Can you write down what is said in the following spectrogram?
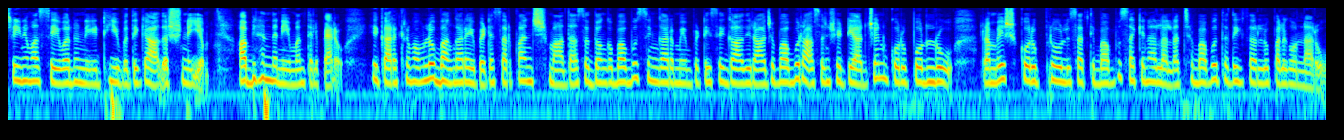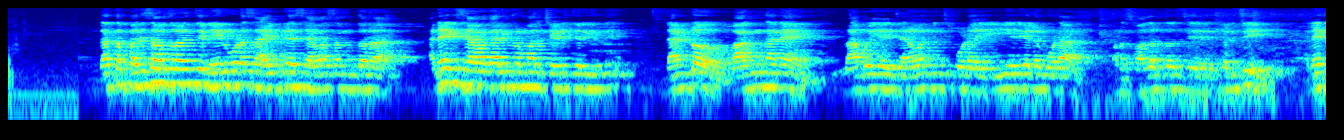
శ్రీనివాస్ సేవను నేటి యువతికి ఆదర్శనీయం అభినందనీయమని తెలిపారు. ఈ కార్యక్రమంలో బంగారాయపేట సర్పంచ్ మాదాస దొంగబాబు సింగారం ఎంపీటీసీ గాది రాజబాబు రాసంశెట్టి అర్జున్ కురుపూర్లు రమేష్ కొరుప్రోలు సత్యబాబు సకినాల లచ్చబాబు తదితరులు పాల్గొన్నారు. గత పది సంవత్సరాల నుంచి నేను కూడా సాయిప్రియ సేవా సంఘం ద్వారా అనేక సేవా కార్యక్రమాలు చేయడం జరిగింది. దాంట్లో భాగంగానే రాబోయే జనవరి నుంచి కూడా ఈ ఏరియాలో కూడా మన సోదరుతో కలిసి అనేక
